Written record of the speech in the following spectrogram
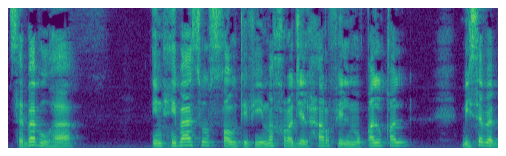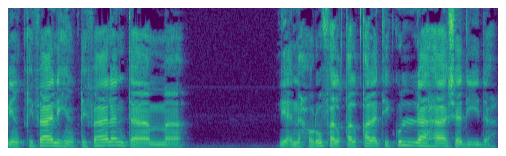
سببها انحباس الصوت في مخرج الحرف المقلقل بسبب انقفاله انقفالا تاما لأن حروف القلقلة كلها شديدة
